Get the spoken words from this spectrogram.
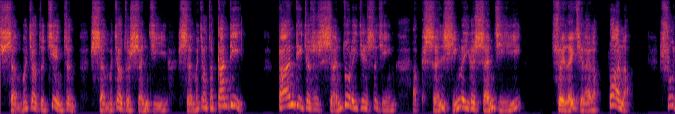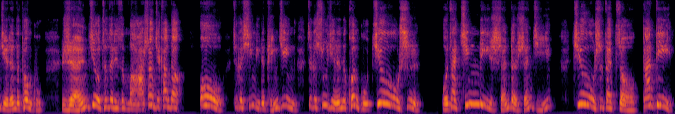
什么叫做见证？什么叫做神迹？什么叫做甘地？甘地就是神做了一件事情啊，神行了一个神迹，水垒起来了，断了，疏解人的痛苦，人就在这里是马上就看到，哦，这个心里的平静，这个疏解人的困苦，就是我在经历神的神迹，就是在走甘地，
